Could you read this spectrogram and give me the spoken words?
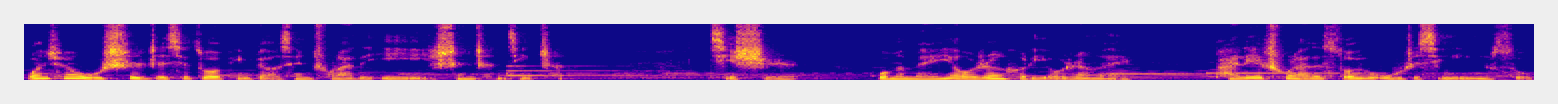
完全无视这些作品表现出来的意义深沉进程。其实，我们没有任何理由认为排列出来的所有物质性因素，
